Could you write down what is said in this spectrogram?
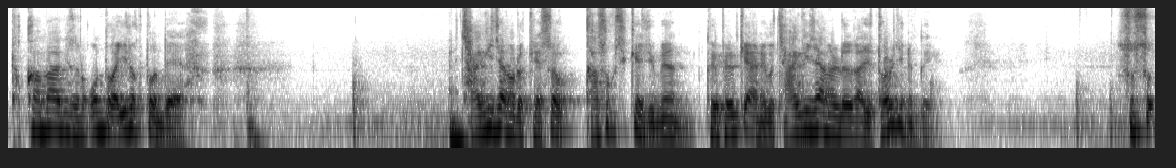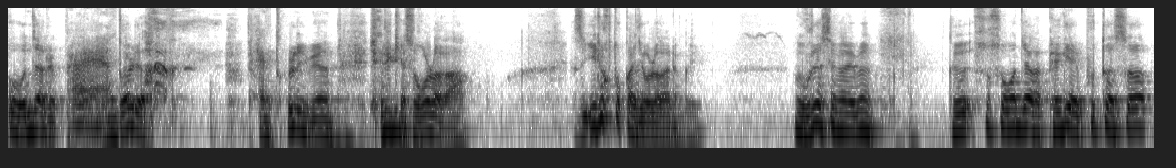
토카마에서는 온도가 1억도인데 자기장으로 계속 가속시켜주면 그게 별게 아니고 자기장을 넣어가지고 돌리는 거예요. 수소 원자를 뺑 돌려. 뺑 돌리면 열이 계속 올라가. 그래서 1억도까지 올라가는 거예요. 우리가 생각하면 그 수소 원자가 벽에 붙어서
